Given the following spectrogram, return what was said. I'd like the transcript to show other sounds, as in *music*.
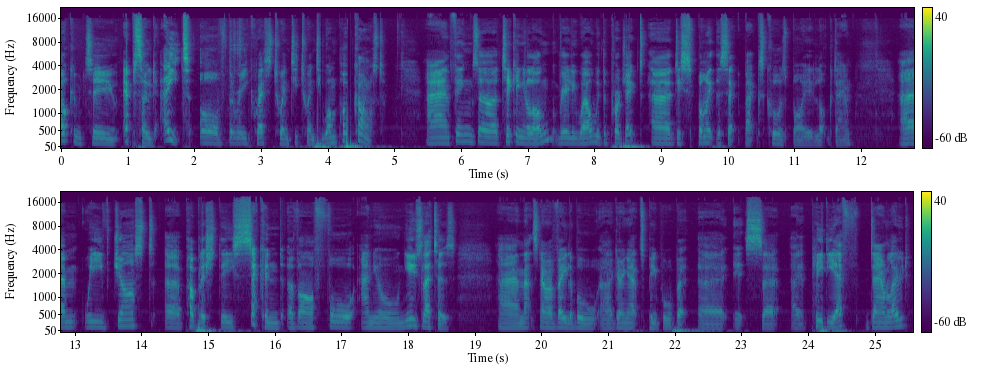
Welcome to episode 8 of the Request 2021 podcast. And things are ticking along really well with the project, uh, despite the setbacks caused by lockdown. Um, we've just uh, published the second of our four annual newsletters, and that's now available uh, going out to people. But uh, it's uh, a PDF download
